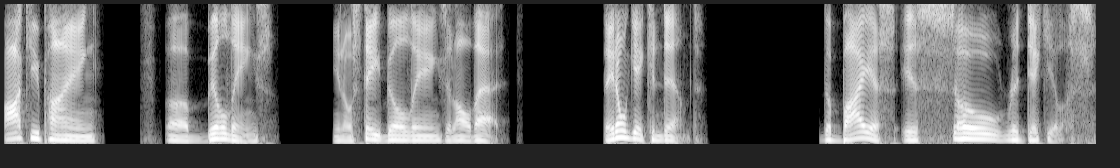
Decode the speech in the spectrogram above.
occupying uh, buildings, you know, state buildings and all that. They don't get condemned. The bias is so ridiculous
